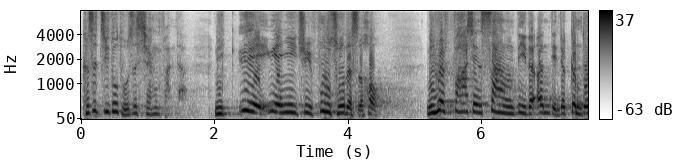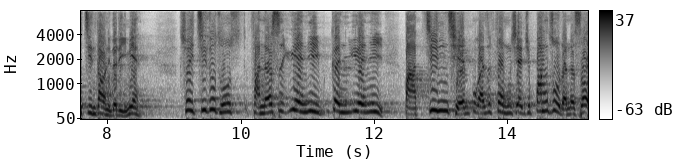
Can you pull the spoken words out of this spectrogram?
可是基督徒是相反的，你越愿意去付出的时候，你会发现上帝的恩典就更多进到你的里面。所以基督徒反而是愿意、更愿意把金钱，不管是奉献去帮助人的时候，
